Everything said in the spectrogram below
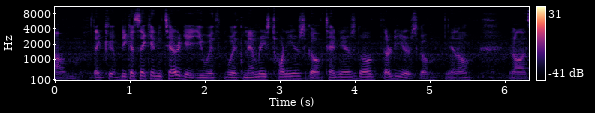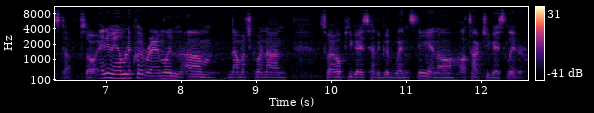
Um, they could, because they can interrogate you with, with memories 20 years ago, 10 years ago, 30 years ago, you know, and all that stuff. So anyway, I'm to quit rambling. Um, not much going on. So I hope you guys had a good Wednesday, and I'll, I'll talk to you guys later.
